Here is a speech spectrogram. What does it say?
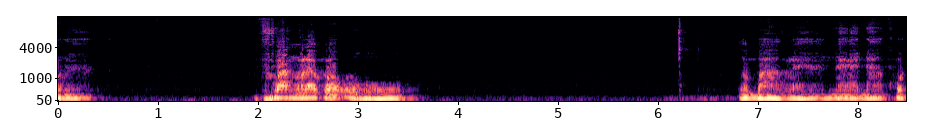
ๆนะ ฟังแล้วก็โอ้โห ลำบากเลยฮะในอนาคต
